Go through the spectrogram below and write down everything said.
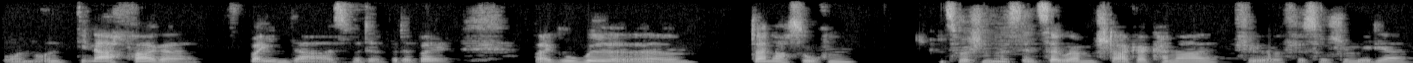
und, und die Nachfrage bei ihm da ist, wird er, wird er bei, bei Google äh, danach suchen. Inzwischen ist Instagram ein starker Kanal für, für Social Media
